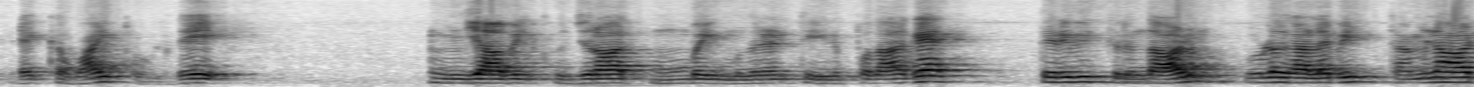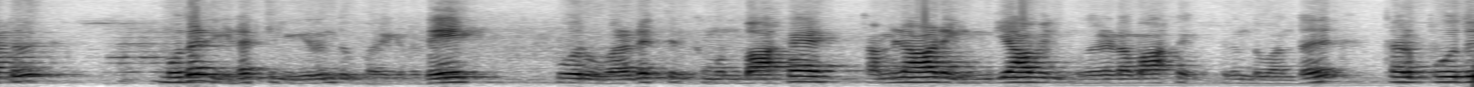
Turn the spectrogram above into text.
கிடைக்க வாய்ப்பு உள்ளது. இந்தியாவில் குஜராத் மும்பை முதலிடத்தில் இருப்பதாக தெரிவித்திருந்தாலும் உலக அளவில் தமிழ்நாடு முதல் இடத்தில் இருந்து வருகிறது. ஒரு வருடத்திற்கு முன்பாக தமிழ்நாடு இந்தியாவில் முதலிடமாக இருந்து வந்து தற்போது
